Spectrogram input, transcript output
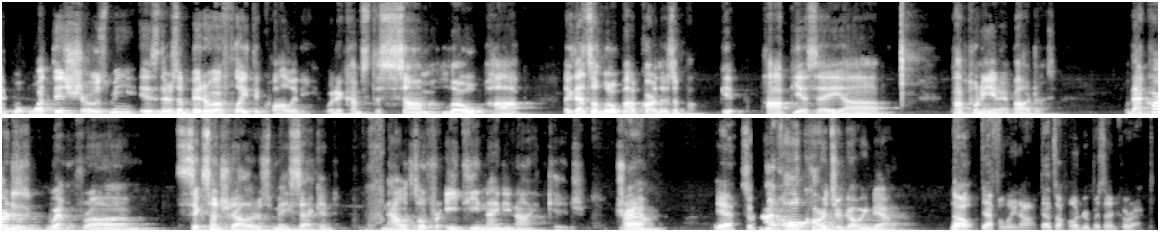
And w- what this shows me is there's a bit of a flight to quality when it comes to some low pop. Like that's a low pop card. There's a pop, P- pop PSA uh, pop 28. I apologize. Well, that card is, went from six hundred dollars May second. Now it's sold for eighteen ninety nine. Cage. Try Wow. Yeah. So not all cards are going down. No, definitely not. That's hundred percent correct.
